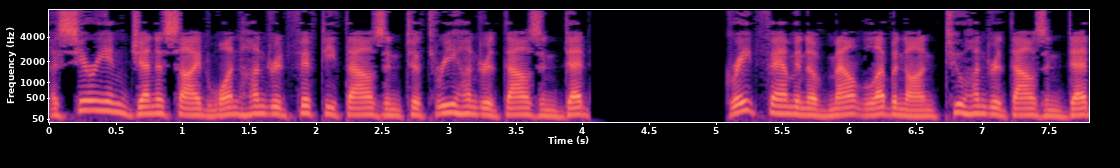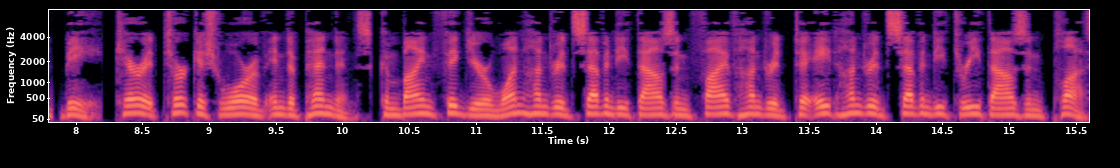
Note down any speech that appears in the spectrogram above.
Assyrian Genocide 150,000 to 300,000 dead Great Famine of Mount Lebanon 200,000 dead. B. Turkish War of Independence combined figure 170,500 to 873,000 plus.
